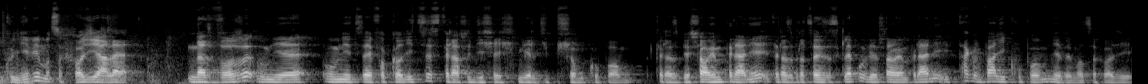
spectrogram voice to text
środku. Nie wiem o co chodzi, ale na dworze u mnie, u mnie tutaj w okolicy strasznie dzisiaj śmierdzi psią kupą. Teraz wieszałem pranie i teraz wracałem ze sklepu, wieszałem pranie i tak wali kupą. Nie wiem o co chodzi.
